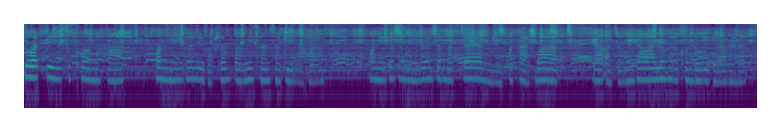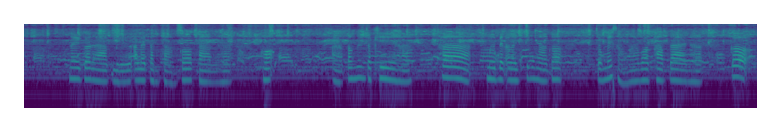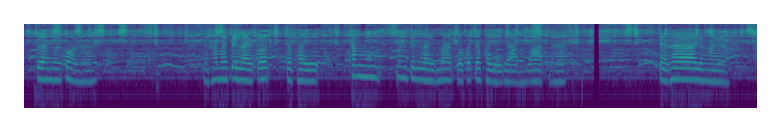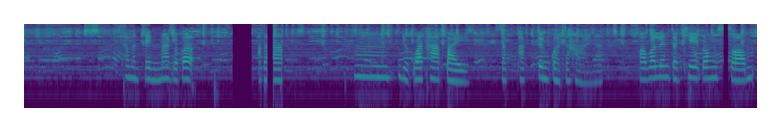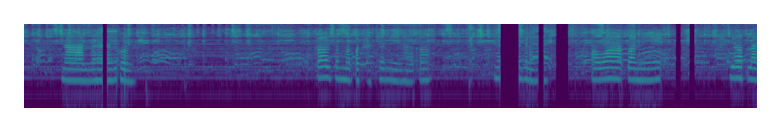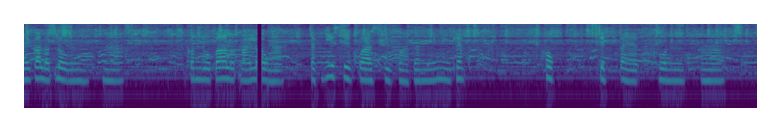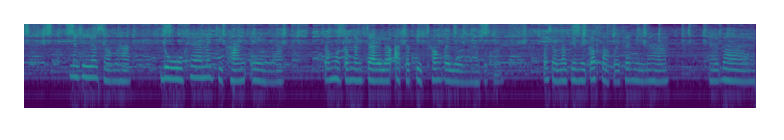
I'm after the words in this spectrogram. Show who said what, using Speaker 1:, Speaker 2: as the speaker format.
Speaker 1: สวัสดีทุกคนนะคะ วันนี้ก็อยู่กับช่องปานิซันสกินะคะ วันนี้ก็จะมีเรื่องจะมาแจ้งหรือประกาศว่า เราอาจจะไม่ได้ว่าดรูปให้ทุกคนดูอีกแล้วนะคะ ในกระดาษหรืออะไรต่างๆก็ตามนะคะเพราะอ่าต้องเล่นจะเข้นะคะถ้ามือเป็นอะไรขึ้นมาก็จะไม่สามารถวาดภาพได้นะคะก็เตือนไว้ก่อนนะคะแต่ถ้าไม่เป็นไรก็จะพยถ้า ไม่เป็นไรมากเราก็จะพยายามวาดนะคะแต่ถ้ายังไงอะถ้ามันเป็นมากแล้วก็อาจจะหยุดวาดภาพไป สักพักจนกว่าจะหายนะ เพราะว่าเล่นจะเคต้องซ้อมนานนะคะทุกคน ก็จะมาประกาศแค่นี้นะคะก็ไม่เป็นไรเพราะว่าตอนนี้ยอดไลค์ก็ลดลงนะคะคนดูก็ลดน้อยลงนะจาก 20 กว่า 10 กว่า ตอนนี้มีแค่ 6 7 8 คนนะคะไม่ใช่ยอดซ้อมนะคะ ดูแค่ไม่กี่ครั้งเองนะคะ จะหมดกำลังใจแล้วอาจจะปิดช่องไปเลยนะคะทุกคนก็สำหรับคลิปนี้ก็ฝากไว้แค่นี้นะคะ บ๊ายบาย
